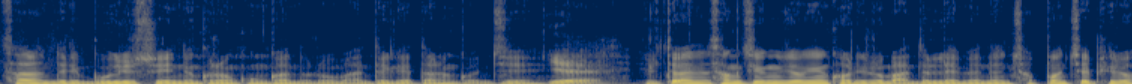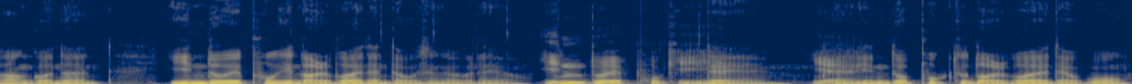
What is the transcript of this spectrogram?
사람들이 모일 수 있는 그런 공간으로 만들겠다는 건지 예. 일단 상징적인 거리로 만들려면은 첫 번째 필요한 거는 인도의 폭이 넓어야 된다고 생각을 해요. 인도의 폭이. 네. 예. 그 인도 폭도 넓어야 되고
